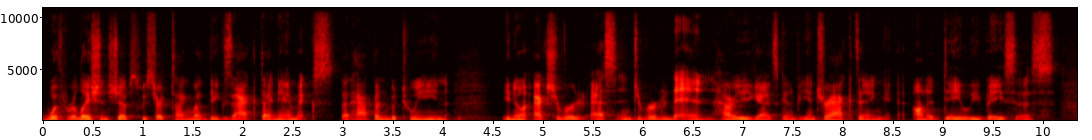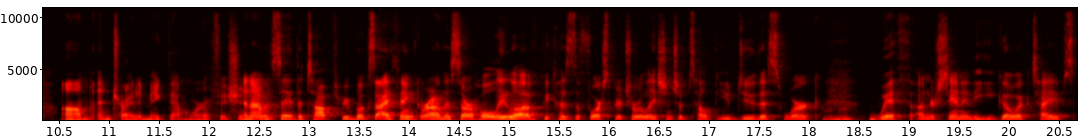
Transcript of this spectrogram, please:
With relationships, we start talking about the exact dynamics that happen between you know, extroverted S, introverted N. How are you guys going to be interacting on a daily basis um, and try to make that more efficient? And I would say the top three books I think around this are Holy Love because the four spiritual relationships help you do this work Mm-hmm. with understanding the egoic types.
